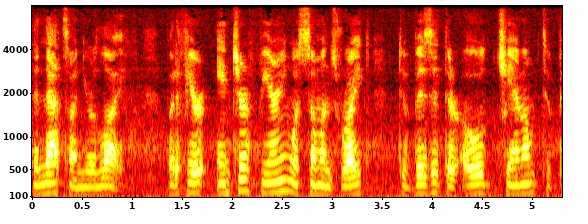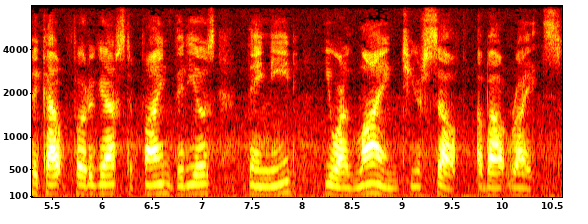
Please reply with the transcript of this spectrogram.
then that's on your life. But if you're interfering with someone's right to visit their old channel to pick out photographs to find videos they need, you are lying to yourself about rights.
